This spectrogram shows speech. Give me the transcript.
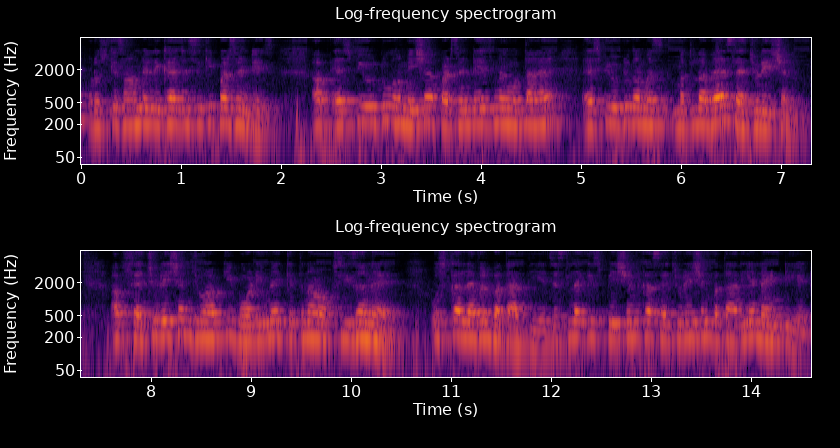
और उसके सामने लिखा है जैसे कि परसेंटेज अब टू हमेशा परसेंटेज में होता है। टू का मतलब है सेचुरेशन अब सेचुरेशन जो आपकी बॉडी में कितना ऑक्सीजन है, उसका लेवल बताती है। जिस लाइक इस पेशेंट का सेचुरेशन बता रही है 98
